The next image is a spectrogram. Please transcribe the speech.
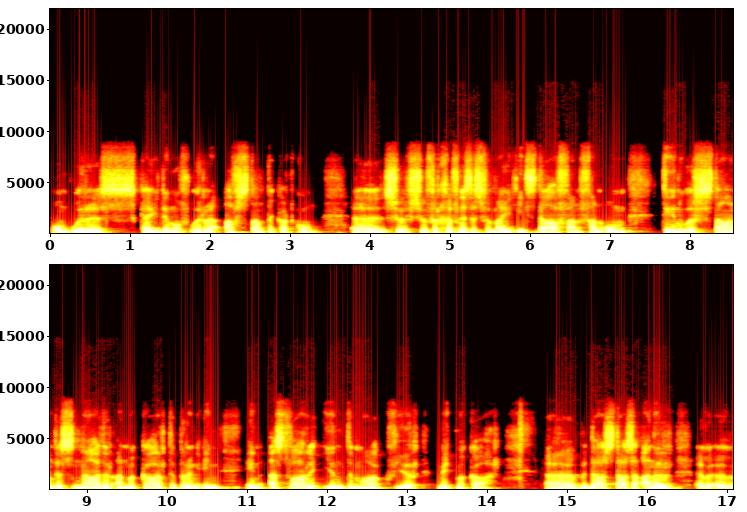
om oor 'n skeiding of oor 'n afstand te kan kom. Uh so so vergifnis is vir my iets daarvan van om teenoorstaandes nader aan mekaar te bring en en as ware een te maak weer met mekaar uh daar's daar's 'n ander uh, uh,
